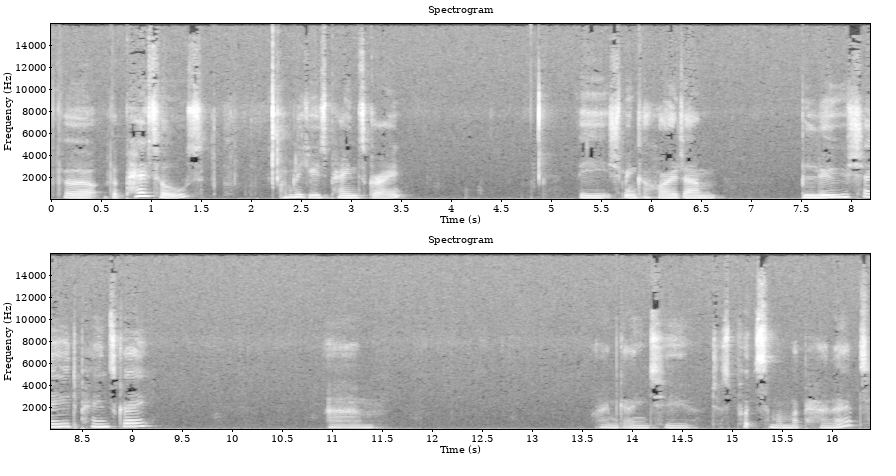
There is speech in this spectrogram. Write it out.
for the petals, I'm going to use Payne's Grey, the Schmincke Horadam blue shade Payne's Grey. Um, I'm going to just put some on my palette.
